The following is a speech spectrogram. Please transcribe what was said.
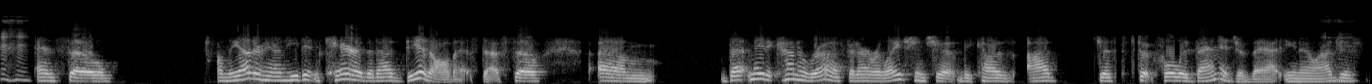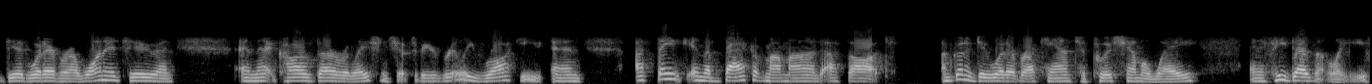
Mm-hmm. And so, on the other hand, he didn't care that I did all that stuff. So, um, that made it kind of rough in our relationship because I just took full advantage of that. You know, I mm-hmm. just did whatever I wanted to, and and that caused our relationship to be really rocky. And I think in the back of my mind, I thought I'm going to do whatever I can to push him away. And if he doesn't leave,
